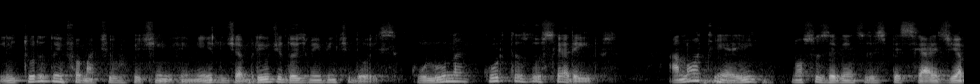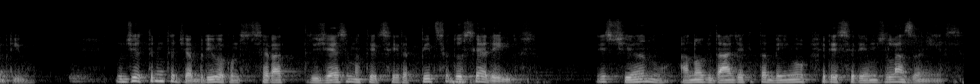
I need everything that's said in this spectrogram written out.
Leitura do informativo Peixinho Vermelho de abril de 2022, coluna Curtas dos Ceareiros. Anotem aí nossos eventos especiais de abril. No dia 30 de abril acontecerá a 33ª Pizza dos Ceareiros. Neste ano, a novidade é que também ofereceremos lasanhas.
